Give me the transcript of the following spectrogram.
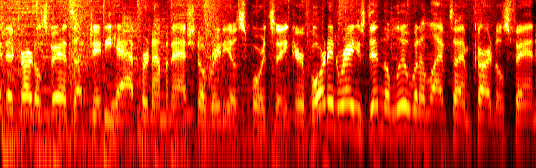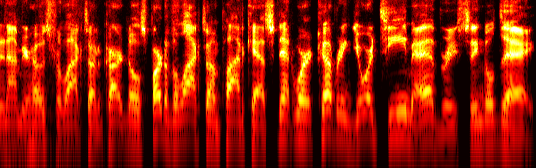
there, Cardinals fans. I'm JD Hafford. I'm a national radio sports anchor, born and raised in the Lou and a lifetime Cardinals fan. And I'm your host for Locked On Cardinals, part of the Locked On Podcast Network, covering your team every single day.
